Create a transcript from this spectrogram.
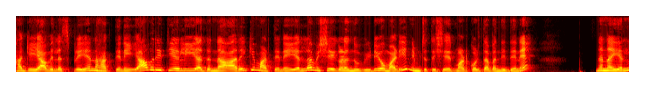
ಹಾಗೆ ಯಾವೆಲ್ಲ ಸ್ಪ್ರೇಯನ್ನು ಹಾಕ್ತೇನೆ, ಯಾವ ರೀತಿಯಲ್ಲಿ ಅದನ್ನು ಆರೈಕೆ ಮಾಡ್ತೇನೆ, ಎಲ್ಲ ವಿಷಯಗಳನ್ನು ವಿಡಿಯೋ ಮಾಡಿ ನಿಮ್ಮ ಜೊತೆ ಶೇರ್ ಮಾಡ್ಕೊಳ್ತಾ ಬಂದಿದ್ದೇನೆ. ನನ್ನ ಎಲ್ಲ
